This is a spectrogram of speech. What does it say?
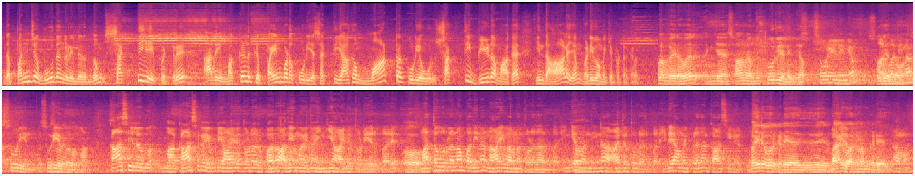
இந்த பஞ்சபூதங்களில் இருந்தும் சக்தியை பெற்று அதை மக்களுக்கு பயன்படக்கூடிய சக்தியாக மாற்றக்கூடிய ஒரு சக்தி பீடமாக இந்த ஆலயம் வடிவமைக்கப்பட்டிருக்கிறது. பைரவர் இங்கே சுவாமி வந்து சூரியலிங்கம். சூரியலிங்கம் சூரியன் சூரிய பகவான். காசியில காசியில எப்படி ஆயுதத்தோட இருப்பாரோ அதே மாதிரி தான் இங்கேயும் ஆயுதத்தோடயே இருப்பாரு. மற்ற ஊர்லலாம் பார்த்தீங்கன்னா நாய் வாகனத்தோட தான் இருப்பார். இங்கே வந்தீங்கன்னா ஆயுதத்தோட இருப்பார். இதே அமைப்புல தான் காசியிலும் இருப்பார். பைரவர் கிடையாது இது நாய் வாகனம் கிடையாது. ஆமாம்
